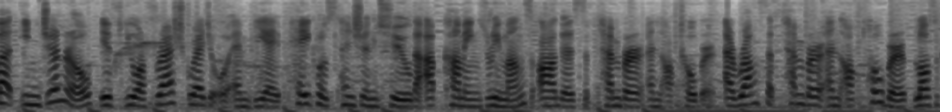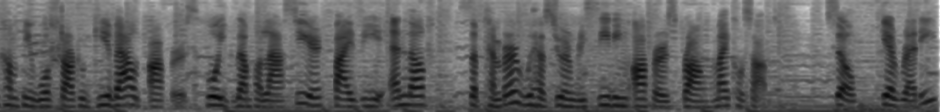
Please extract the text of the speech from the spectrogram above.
But in general, if you are fresh graduate or MBA, pay close attention to the upcoming three months, August, September, and October. Around September and October, lots of companies will start to give out offers. For example, last year, by the end of September, we have students receiving offers from Microsoft. So get ready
